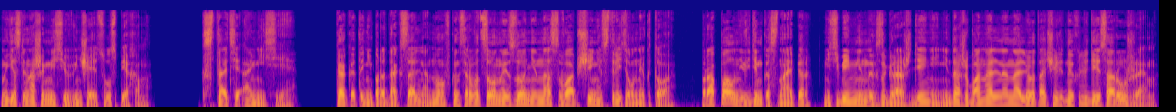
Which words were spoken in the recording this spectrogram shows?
Ну, если наша миссия увенчается успехом. Кстати, о миссии. Как это ни парадоксально, но в консервационной зоне нас вообще не встретил никто. Пропал невидимка-снайпер, ни тебе минных заграждений, ни даже банально налет очередных людей с оружием.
